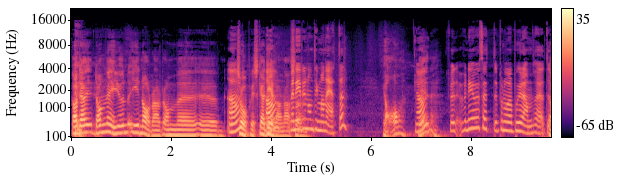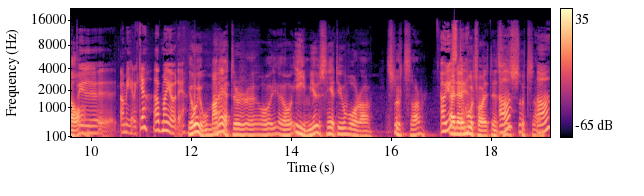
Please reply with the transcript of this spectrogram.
ja, de, de är ju i norra, de eh, Ja. tropiska delarna. Men så- är det någonting man äter? Ja, det Ja. är det. För, för det har jag sett på några program så här, typ Ja. i eh, Amerika, att man gör det. Jo, jo, man Ja. äter eh, och, och emus heter ju våra strutsar. Ja, just Eller det. motsvarigheten till Ja. strutsar. Ja,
